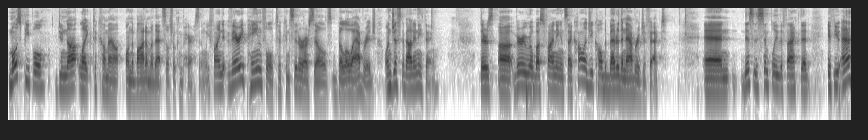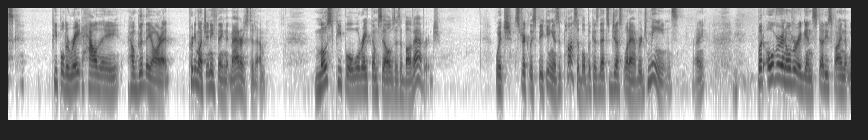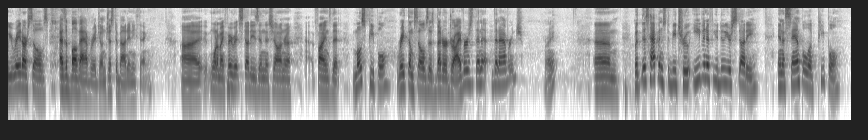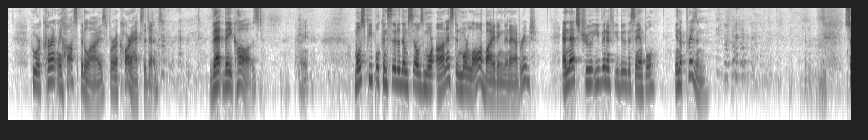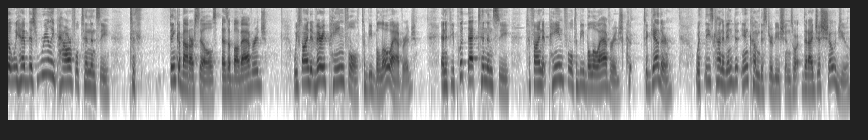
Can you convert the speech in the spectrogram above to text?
most people do not like to come out on the bottom of that social comparison. We find it very painful to consider ourselves below average on just about anything. There's a very robust finding in psychology called the better than average effect. And this is simply the fact that if you ask people to rate how, they, how good they are at pretty much anything that matters to them, most people will rate themselves as above average, which, strictly speaking, isn't possible because that's just what average means, right? But over and over again, studies find that we rate ourselves as above average on just about anything. Uh, one of my favorite studies in this genre finds that most people rate themselves as better drivers than, than average, right? Um, but this happens to be true even if you do your study in a sample of people who are currently hospitalized for a car accident that they caused. Right? Most people consider themselves more honest and more law abiding than average, and that's true even if you do the sample in a prison. so we have this really powerful tendency to th- think about ourselves as above average. We find it very painful to be below average. And if you put that tendency to find it painful to be below average c- together with these kind of in- income distributions that I just showed you,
